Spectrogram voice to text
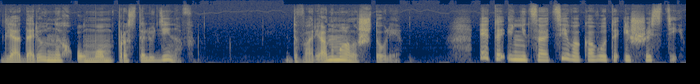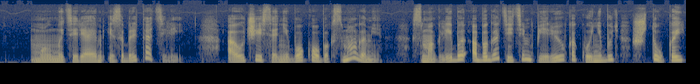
для одаренных умом простолюдинов. Дворян мало, что ли?» Это инициатива кого-то из шести. Мол, мы теряем изобретателей, а учись они бок о бок с магами, смогли бы обогатить империю какой-нибудь штукой,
